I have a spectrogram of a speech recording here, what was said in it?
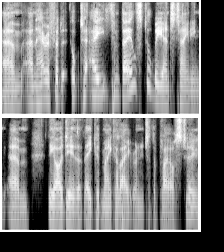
Um, and Hereford up to eighth, and they'll still be entertaining um, the idea that they could make a late run into the playoffs too.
